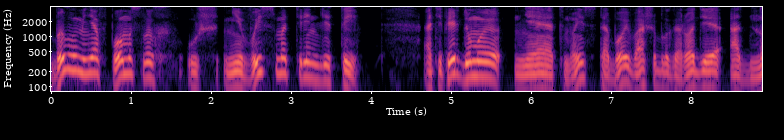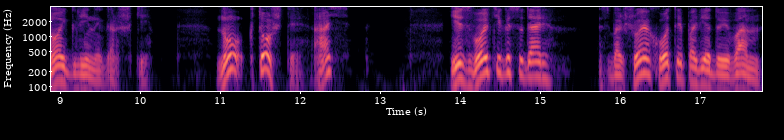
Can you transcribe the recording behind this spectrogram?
Было у меня в помыслах, уж не высмотрен ли ты. А теперь думаю, нет, мы с тобой, ваше благородие, одной глины горшки. Ну, кто ж ты, ась?» «Извольте, государь, с большой охотой поведаю вам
